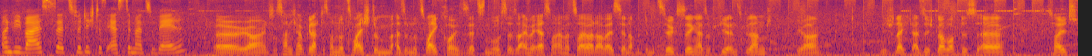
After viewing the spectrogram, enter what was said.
Und wie war es jetzt für dich, das erste Mal zu wählen? Äh, ja, interessant. Ich habe gedacht, dass man nur zwei Stimmen, also nur zwei Kreuze setzen muss. Also einmal erstmal, einmal zwei, aber dabei ist es ja noch mit dem Bezirksding, also vier insgesamt. Ja, nicht schlecht. Also ich glaube auch, dass äh, es halt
